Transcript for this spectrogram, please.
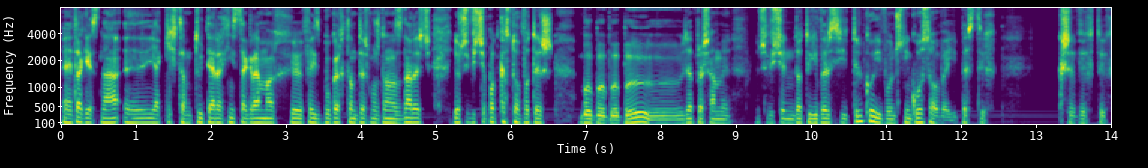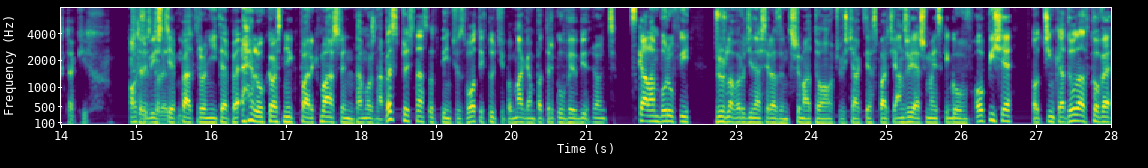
E, Tak jest, na y, jakichś tam Twitterach, Instagramach, Facebookach, tam też można nas znaleźć i oczywiście podcastowo też bu, bu, bu, bu. zapraszamy oczywiście do tych wersji tylko i wyłącznie głosowej, bez tych krzywych, tych takich Oczywiście 400-letnich. patronite.pl ukośnik Park Maszyn. Tam można wesprzeć nas od 5 zł. Tu ci pomagam, Patryku, wybiorąc z kalamburów i żużlowa rodzina się razem trzyma. To oczywiście akcja wsparcia Andrzeja Szymańskiego w opisie odcinka. Dodatkowe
